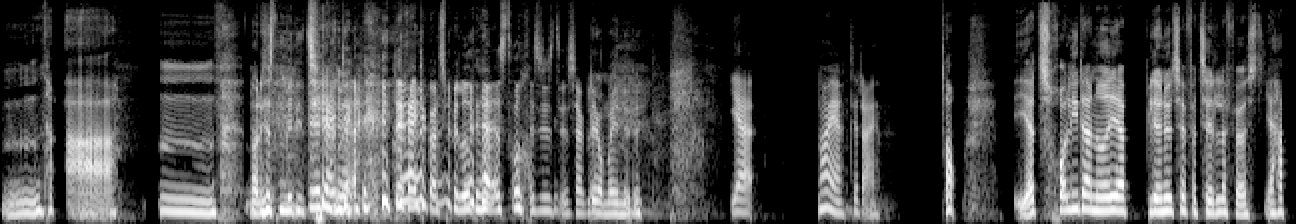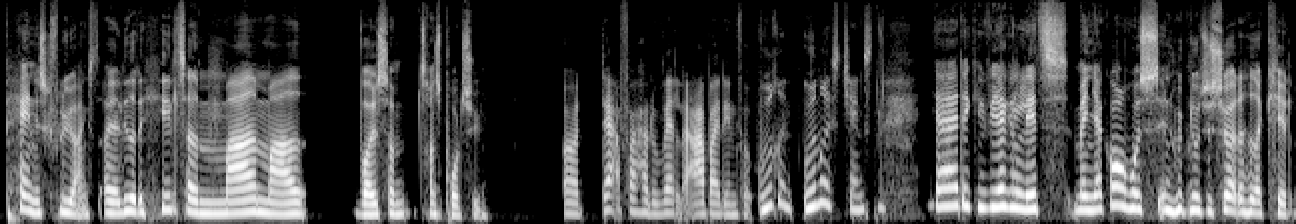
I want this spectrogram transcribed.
Mm, ah, mm, når det er sådan Det er, mediterende. rigtig, det, det er rigtig godt spillet, det her, Astrid. Jeg synes, det er så godt. mig ind i det. Ja. Nå ja, det er dig. Jeg tror lige, der er noget, jeg bliver nødt til at fortælle dig først. Jeg har panisk flyangst, og jeg lider det hele taget meget, meget voldsom transportsyge. Og derfor har du valgt at arbejde inden for udenrigstjenesten. Ja, det kan virke lidt, men jeg går hos en hypnotisør, der hedder Kjeld.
